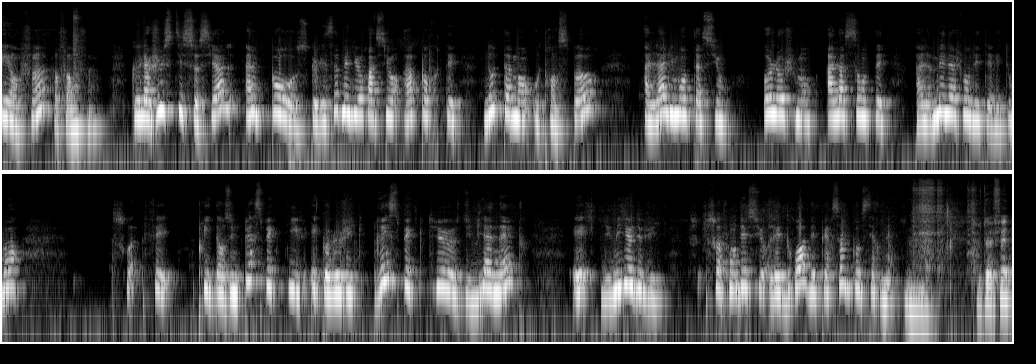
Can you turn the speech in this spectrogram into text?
Et enfin, enfin, enfin, que la justice sociale impose que les améliorations apportées, notamment au transport, à l'alimentation, au logement, à la santé, à l'aménagement du territoire, soient faits pris dans une perspective écologique respectueuse du bien-être et du milieu de vie, soit fondée sur les droits des personnes concernées. Mmh. Tout à fait.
